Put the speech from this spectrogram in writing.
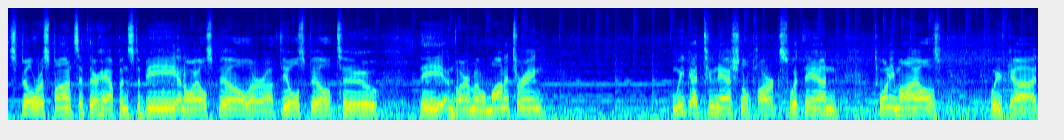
spill response if there happens to be an oil spill or a fuel spill to the environmental monitoring. We've got two national parks within 20 miles. We've got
